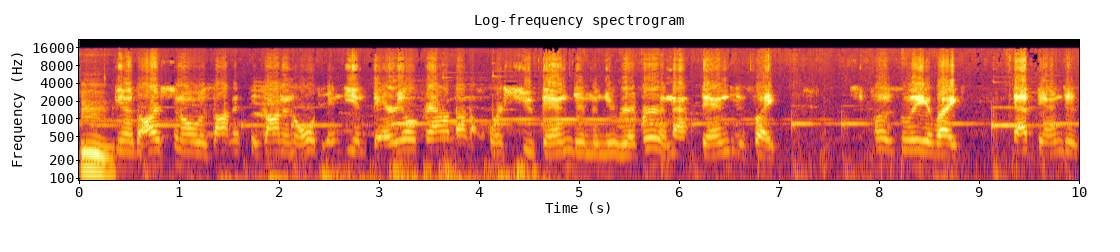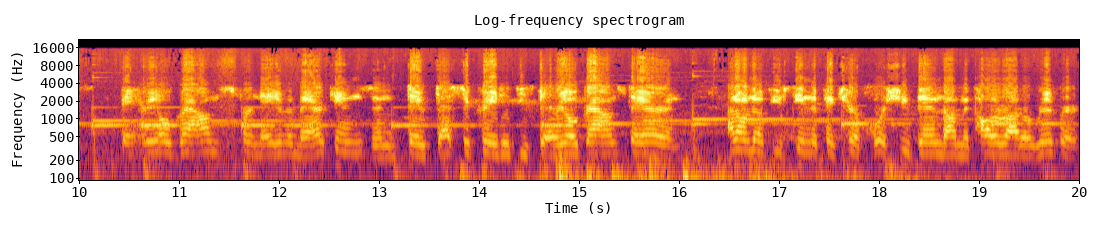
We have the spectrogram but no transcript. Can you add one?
Mm. you know the arsenal was on is on an old Indian burial ground on a horseshoe bend in the New River, and that bend is like supposedly like that bend is burial grounds for Native Americans, and they've desecrated these burial grounds there. And I don't know if you've seen the picture of Horseshoe Bend on the Colorado River,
